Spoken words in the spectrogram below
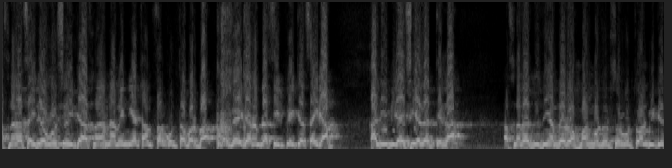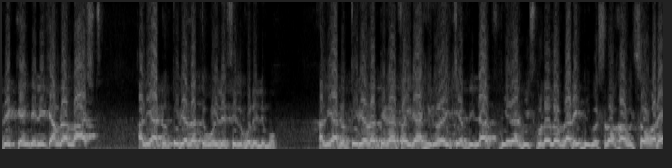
আপনারা চাইলে অবশ্যই এটা আপনারা নামে নিয়ে ট্রান্সফার করতে পারবা। গাড়িটার আমরা সিলপেটা চাইলাম। খালি বিরাশি হাজার টাকা। আপনারা যদি আমরা রহমান মোটরসের বর্তমান ভিডিও দেখেন, তাহলে এটা আমরা লাস্ট খালি আটাত্তর হাজার টাকা হইলে সেল করে নেব খালি আটাত্তর হাজার টাকা চাইরা হিরো এইচ এফ ডিলাক্স দুই হাজার বিশ মডেলের গাড়ি দুই বছর কাগজ সহকারে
